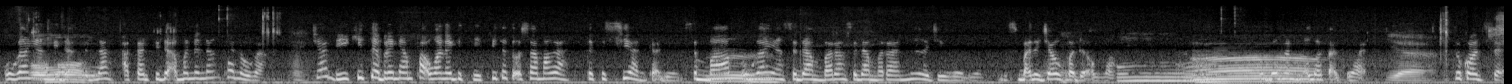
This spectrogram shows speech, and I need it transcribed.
Orang yang Oh. tidak tenang akan tidak menenangkan orang. Hmm. Jadi kita boleh nampak orang negatif, kita tak usah marah, kita kesian kat dia. Sebab Hmm. orang yang sedang barang sedang merana jiwa dia. Sebab dia jauh Hmm. pada Allah. Ah. Hubungan dengan Allah tak kuat. Ya. Konsep. Itu konsep.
